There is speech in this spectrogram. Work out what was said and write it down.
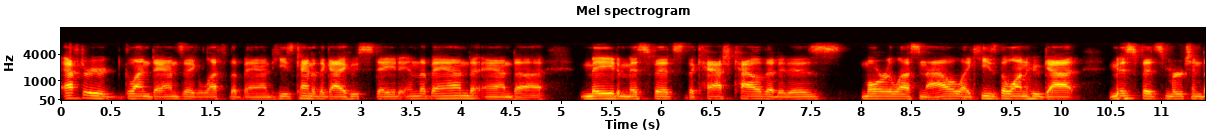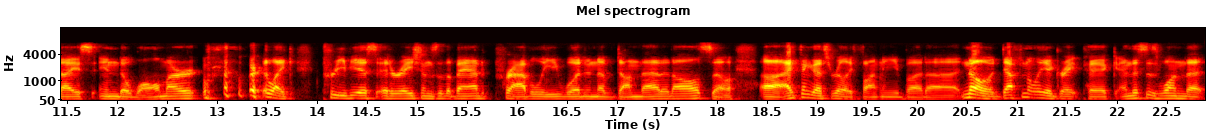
after Glenn Danzig left the band, he's kind of the guy who stayed in the band and uh, made Misfits the cash cow that it is more or less now. Like he's the one who got Misfits merchandise into Walmart, where like previous iterations of the band probably wouldn't have done that at all. So uh, I think that's really funny. But uh, no, definitely a great pick. And this is one that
